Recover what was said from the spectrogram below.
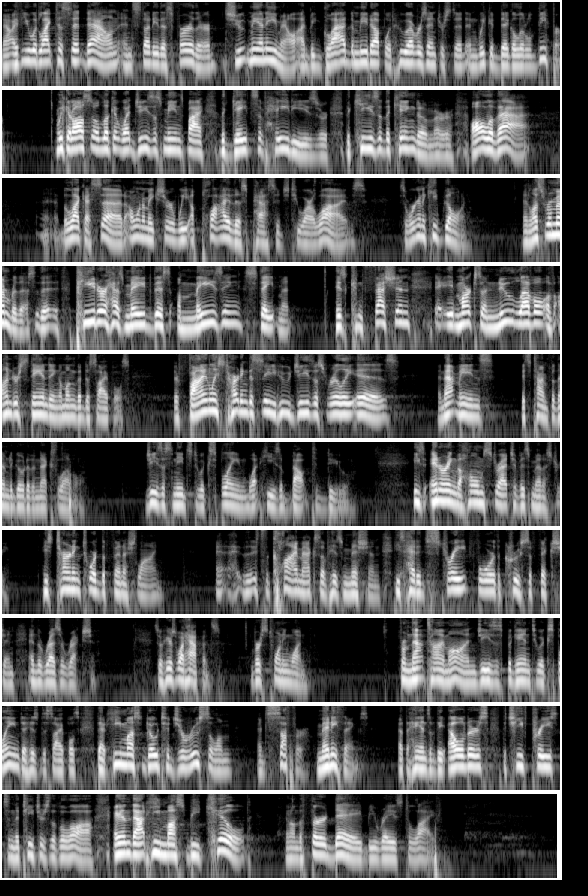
Now, if you would like to sit down and study this further, shoot me an email. I'd be glad to meet up with whoever's interested and we could dig a little deeper. We could also look at what Jesus means by the gates of Hades or the keys of the kingdom or all of that. But like I said, I want to make sure we apply this passage to our lives. So we're going to keep going. And let's remember this that Peter has made this amazing statement his confession, it marks a new level of understanding among the disciples. They're finally starting to see who Jesus really is, and that means it's time for them to go to the next level. Jesus needs to explain what he's about to do. He's entering the home stretch of his ministry. He's turning toward the finish line. Eh, eh, it's the climax of his mission. He's headed straight for the crucifixion and the resurrection. So here's what happens. Verse 21. From that time on, Jesus began to explain to his disciples that he must go to Jerusalem and suffer many things at the hands of the elders, the chief priests, and the teachers of the law, and that he must be killed and on the third day be raised to life.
